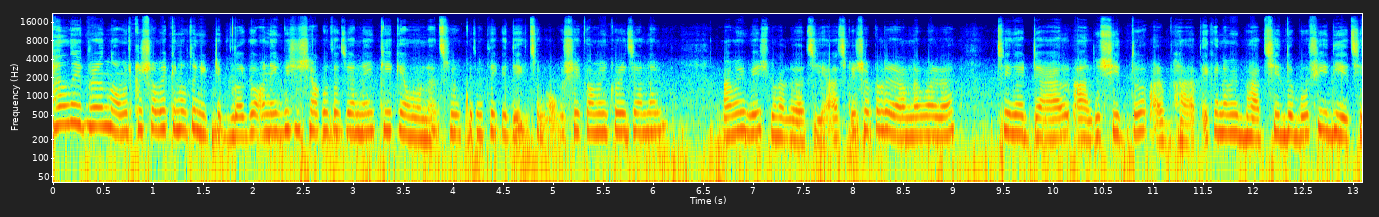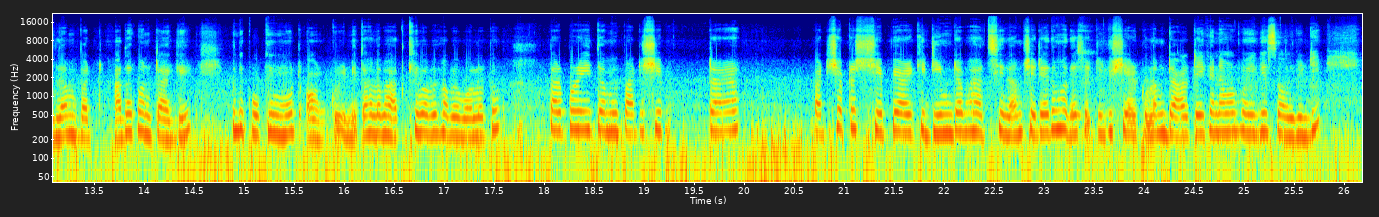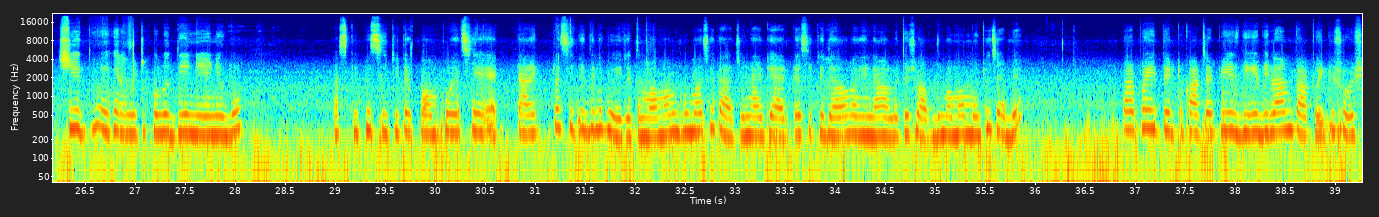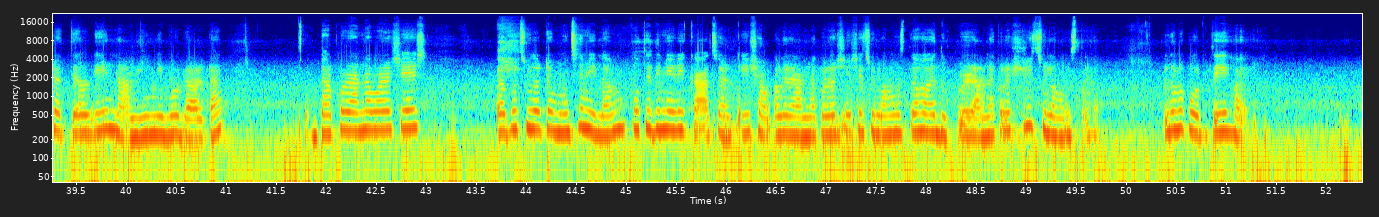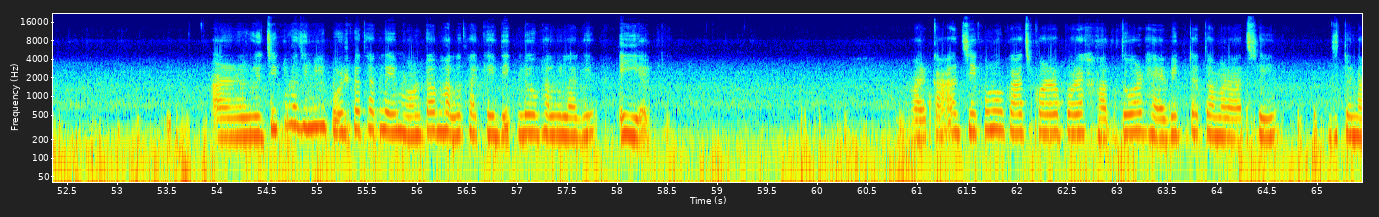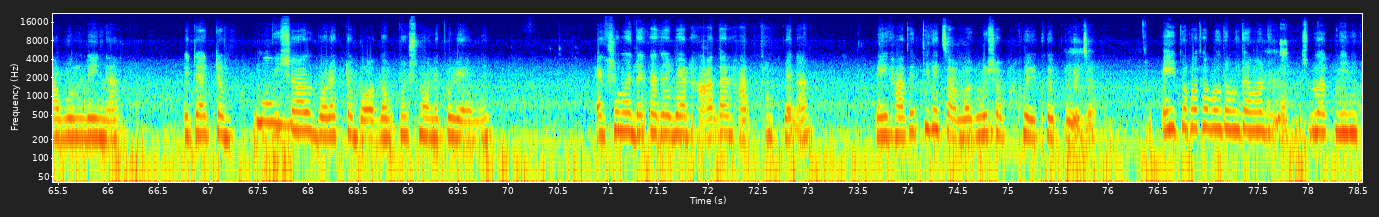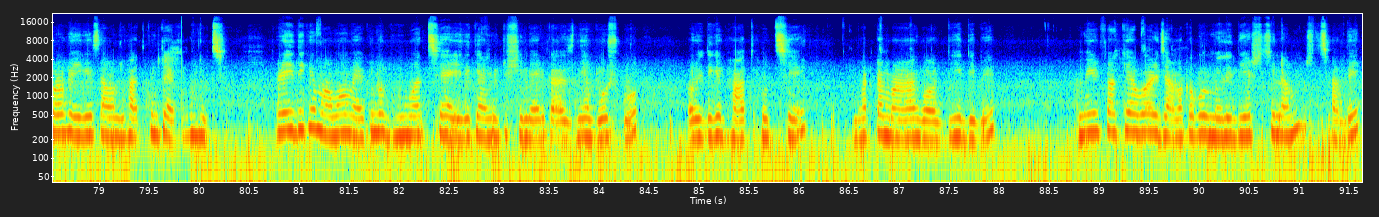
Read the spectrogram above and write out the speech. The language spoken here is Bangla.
হ্যালো ইব্রান নমস্কার সবাইকে নতুন একটি ব্লগে অনেক বেশি স্বাগত জানাই। কে কেমন আছো? কোথা থেকে দেখছেন? অবশ্যই কমেন্ট করে জানান। আমি বেশ ভালো আছি। আজকে সকালে রান্না বাড়া ছিল ডাল, আলু সিদ্ধ আর ভাত। এখানে আমি ভাত সিদ্ধ বসিয়ে দিয়েছিলাম বাট আধা ঘণ্টা আগে কিন্তু কুকিং মোড অন করিনি। তাহলে ভাত কীভাবে হবে বলো তো? তারপরে এই তো আমি পাটিসাপটা পাটিসাপটা শেপে আর কি ডিমটা ভাজছিলাম, সেটাই তোমাদের সাথে একটু শেয়ার করলাম। ডালটা এখানে আমার হয়ে গেছে অলরেডি সিদ্ধ, এখানে আমি একটু হলুদ দিয়ে নিয়ে নেব। আজকে একটু সিটিটা কম পড়েছে? একটা আরেকটা সিটি দিলে হয়ে যেত। মামাম ঘুমাচ্ছে, তার জন্য আর কি আরেকটা সিটি দেওয়া হয়নি। না হলে তো শব্দ মামাম উঠে যাবে। তারপরে তো একটু কাঁচা পেঁয়াজ দিয়ে দিলাম। তারপর একটু সরিষার তেল দিয়ে নামিয়ে নিব ডালটা। তারপর রান্না করা শেষ। তারপর চুলাটা মুছে নিলাম। প্রতিদিনেরই কাজ আর কি। সকালে রান্না করার শেষে চুলা মুছতে হয়, দুপুরে রান্না করার শেষে চুলা মুছতে হয়। এগুলো করতেই হয়। আর যে কোনো জিনিস পরিষ্কার থাকলে মনটা ভালো থাকে, দেখলেও ভালো লাগে। এই আর কি। আর কাজ যে কোনো কাজ করার পরে হাত ধোয়ার হ্যাবিটটা তো আমার আছেই, যেটা না বললেই না। এটা একটা বিশাল বড় একটা বদ অভ্যাস মনে করি আমি। এক সময় দেখা যাবে আর হাত আর হাত থাকবে না। এই হাতের থেকে চামড়াগুলো সব ক্ষয়ে ক্ষয়ে পড়ে যাবে। এই তো কথা বলতে বলতে আমার চুলা ক্লিন করা হয়ে গেছে, আমার ভাত কিন্তু এখনও হচ্ছে। আর এইদিকে মামাম এখনও ঘুমাচ্ছে এইদিকে আমি একটু সেলাইয়ের কাজ নিয়ে বসবো। আর ওইদিকে ভাত হচ্ছে, ভাতটা মা গড় দিয়ে দিবে। আমি এর ফাঁকে আবার জামা কাপড় মেলে দিয়ে এসেছিলাম ছাদে।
